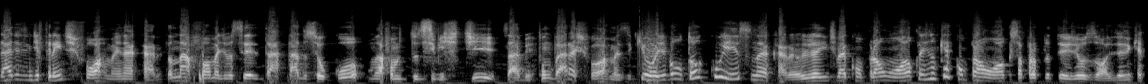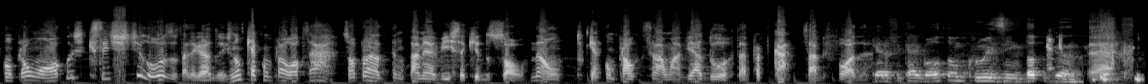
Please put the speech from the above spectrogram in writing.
em diferentes formas, né, cara? Então, na forma de você tratar do seu corpo, na forma de você se vestir, sabe? Com várias formas. E que hoje voltou com isso, né, cara? Hoje a gente vai comprar um óculos, a gente não quer comprar um óculos só pra proteger os olhos. A gente quer comprar um óculos que seja estiloso, tá ligado? A gente não quer comprar um óculos, ah, só pra tampar minha vista aqui do sol. Não. Tu quer comprar, sei lá, um aviador, tá? Pra ficar, sabe, foda. Quero ficar igual o Tom Cruise em Top Gun. É.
